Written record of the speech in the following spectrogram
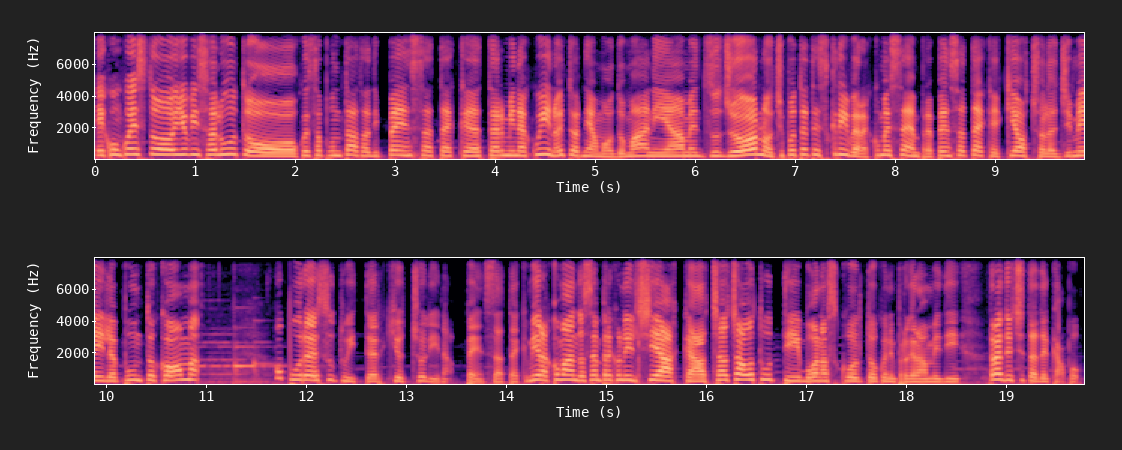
E con questo io vi saluto, questa puntata di Pensatech termina qui, noi torniamo domani a mezzogiorno, ci potete scrivere come sempre pensatech.gmail.com oppure su Twitter chiocciolina Pensatech. Mi raccomando sempre con il CH. Ciao ciao a tutti, buon ascolto con i programmi di Radio Città del Capo.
